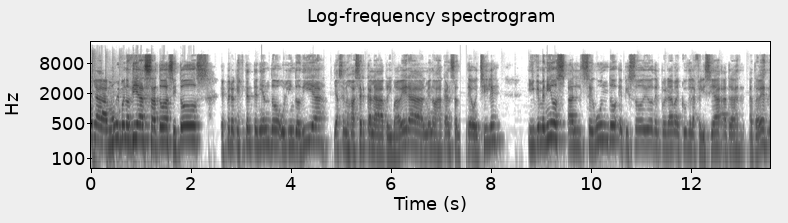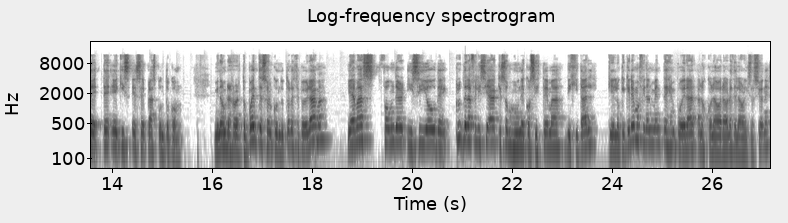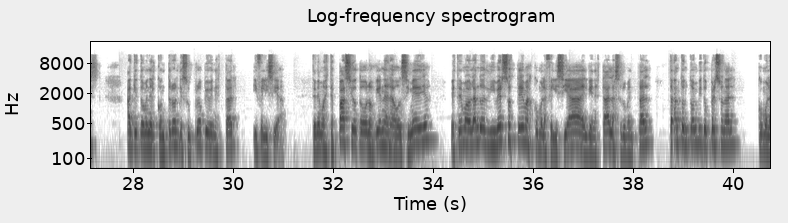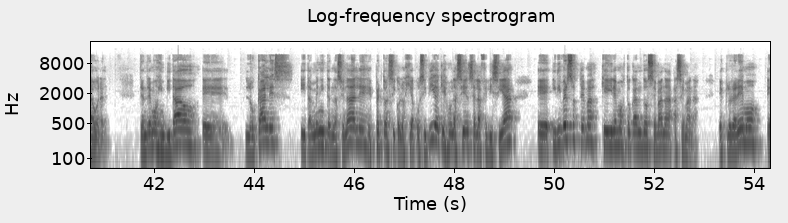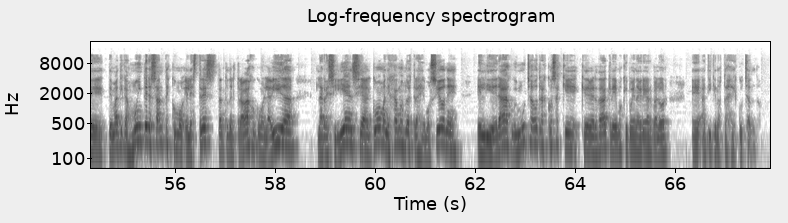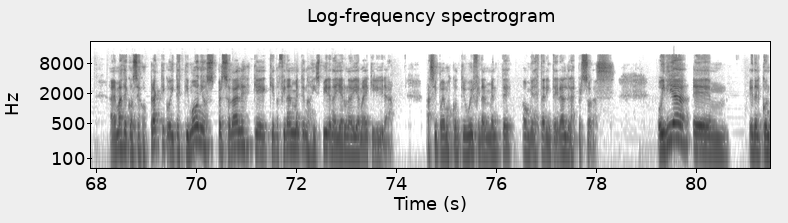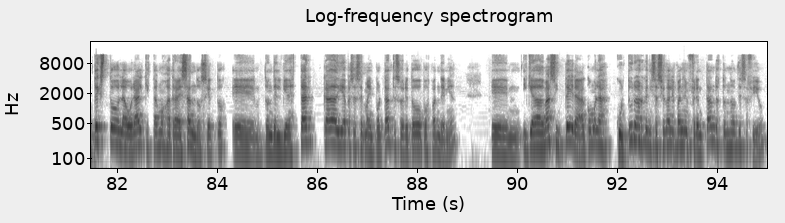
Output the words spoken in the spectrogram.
Hola, muy buenos días a todas y todos. Espero que estén teniendo un lindo día. Ya se nos acerca la primavera, al menos acá en Santiago de Chile. Y bienvenidos al segundo episodio del programa El Club de la Felicidad a, través de txsplus.com. Mi nombre es Roberto Puente, soy el conductor de este programa y además founder y CEO de Club de la Felicidad, que somos un ecosistema digital que lo que queremos finalmente es empoderar a los colaboradores de las organizaciones a que tomen el control de su propio bienestar y felicidad. Tenemos este espacio todos los viernes a las once y media. Estaremos hablando de diversos temas como la felicidad, el bienestar, la salud mental, tanto en tu ámbito personal como laboral. Tendremos invitados eh, locales y también internacionales, expertos en psicología positiva, que es una ciencia de la felicidad, eh, y diversos temas que iremos tocando semana a semana. Exploraremos eh, temáticas muy interesantes como el estrés, tanto en el trabajo como en la vida, la resiliencia, cómo manejamos nuestras emociones, el liderazgo y muchas otras cosas que, de verdad creemos que pueden agregar valor eh, a ti que nos estás escuchando. Además de consejos prácticos y testimonios personales que, que finalmente nos inspiren a hallar una vida más equilibrada. Así podemos contribuir finalmente a un bienestar integral de las personas. Hoy día em, en el contexto laboral que estamos atravesando, ¿cierto? Eh, donde el bienestar cada día parece ser más importante, sobre todo post pandemia, eh, y que además integra a cómo las culturas organizacionales van enfrentando estos nuevos desafíos,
